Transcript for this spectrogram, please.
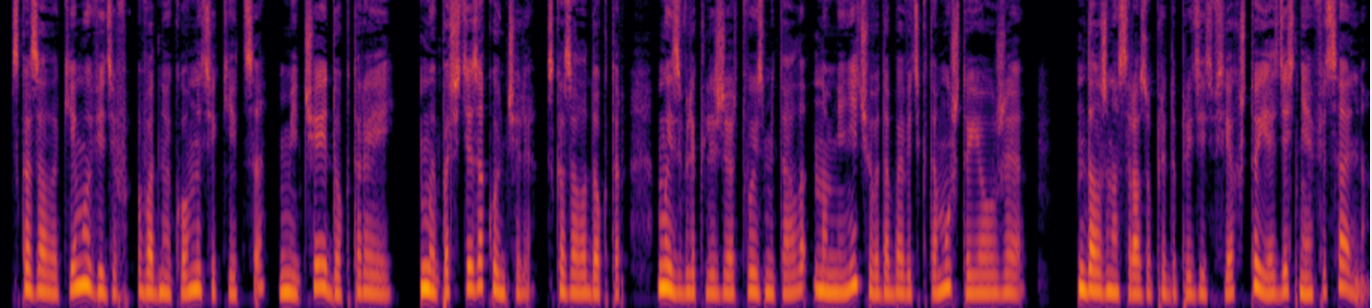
— сказала Ким, увидев в одной комнате Китса, Митча и доктора Эй. «Мы почти закончили», — сказала доктор. «Мы извлекли жертву из металла, но мне нечего добавить к тому, что я уже...» «Должна сразу предупредить всех, что я здесь неофициально».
